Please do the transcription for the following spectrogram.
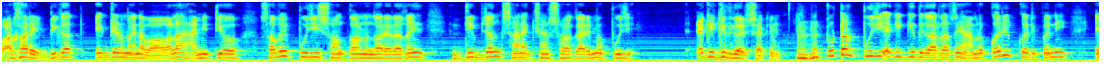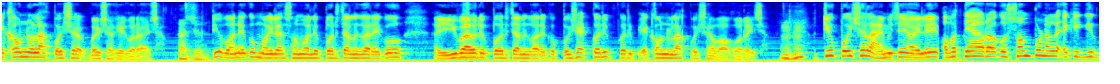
भर्खरै विगत एक डेढ महिना भयो होला। हामी त्यो सबै पुँजी सङ्कलन गरेर चाहिँ दिव्जङ साना किसान सहकारीमा पुँजी एकीकृत गरिसक्यौँ। र टोटल पुँजी एकीकृत गर्दा चाहिँ हाम्रो करिब करिब पनि एकाउन्न लाख पैसा भइसकेको रहेछ। त्यो भनेको महिला समूहले परिचालन गरेको युवाहरूले परिचालन गरेको पैसा करिब करिब एकाउन्न लाख पैसा भएको रहेछ। त्यो पैसालाई हामी चाहिँ अहिले अब त्यहाँ रहेको सम्पूर्णलाई एकीकृत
